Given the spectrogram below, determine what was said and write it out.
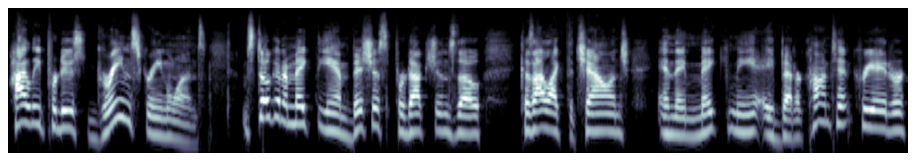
highly produced green screen ones. I'm still going to make the ambitious productions though, because I like the challenge and they make me a better content creator.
